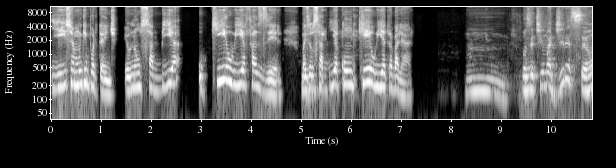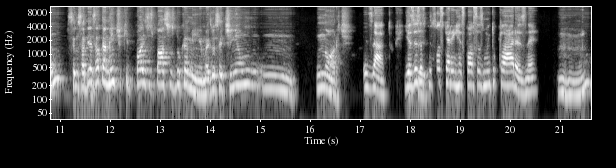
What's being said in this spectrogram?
E isso é muito importante. Eu não sabia o que eu ia fazer, mas eu sabia com o que eu ia trabalhar. Hum, você tinha uma direção, você não sabia exatamente que, quais os passos do caminho, mas você tinha um, um, um norte. Exato. E às vezes as pessoas querem respostas muito claras, né? Uhum.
